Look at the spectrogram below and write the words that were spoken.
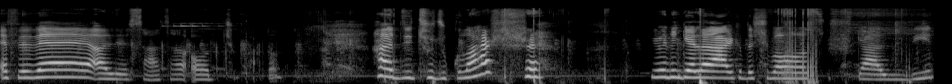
Efe ve Ali zaten Orçun pardon. Hadi çocuklar. Yeni gelen arkadaşıma hoş geldin.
